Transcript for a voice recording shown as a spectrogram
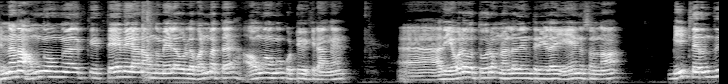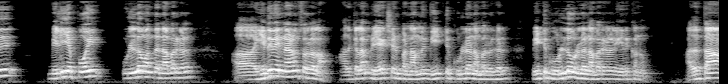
என்னன்னா அவங்கவுங்களுக்கு தேவையானவங்க மேலே உள்ள வன்மத்தை அவங்கவுங்க கொட்டி வைக்கிறாங்க. அது எவ்வளவு தூரம் நல்லதுன்னு தெரியல. ஏன்னு சொன்னால் இருந்து வெளியே போய் உள்ளே வந்த நபர்கள் எது வேணாலும் சொல்லலாம். அதுக்கெல்லாம் ரியாக்ஷன் பண்ணாமல் வீட்டுக்குள்ள நபர்கள் வீட்டுக்கு உள்ளே உள்ள நபர்கள் இருக்கணும். அதுதான்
